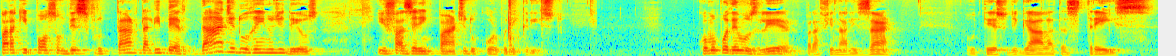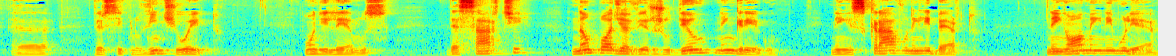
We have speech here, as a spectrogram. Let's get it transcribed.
para que possam desfrutar da liberdade do reino de Deus e fazerem parte do corpo de Cristo. Como podemos ler, para finalizar, o texto de Gálatas 3, é, versículo 28, onde lemos: Dessarte não pode haver judeu nem grego, nem escravo nem liberto nem homem nem mulher,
